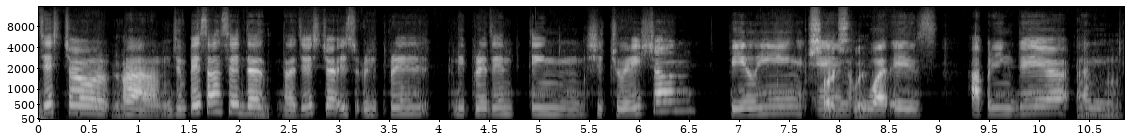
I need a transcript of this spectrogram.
Gesture, Yeah. uh, Junpei-san said that the gesture is repre- representing situation, feeling, Precisely. and what is happening there, and Mhm.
